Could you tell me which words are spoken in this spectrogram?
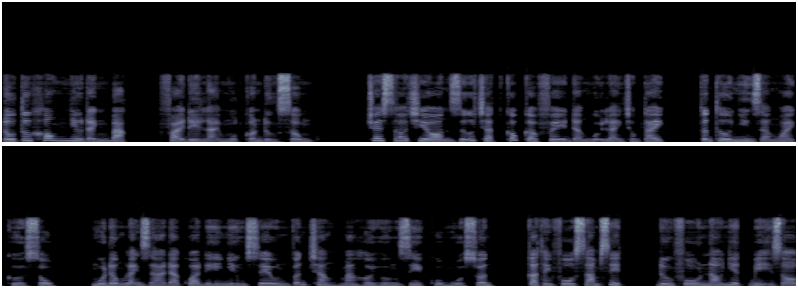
Đầu tư không như đánh bạc, phải để lại một con đường sống. Choi So Cheon giữ chặt cốc cà phê đã nguội lạnh trong tay, thẫn thờ nhìn ra ngoài cửa sổ. Mùa đông lạnh giá đã qua đi nhưng Seoul vẫn chẳng mang hơi hướng gì của mùa xuân. Cả thành phố xám xịt, đường phố náo nhiệt bị gió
